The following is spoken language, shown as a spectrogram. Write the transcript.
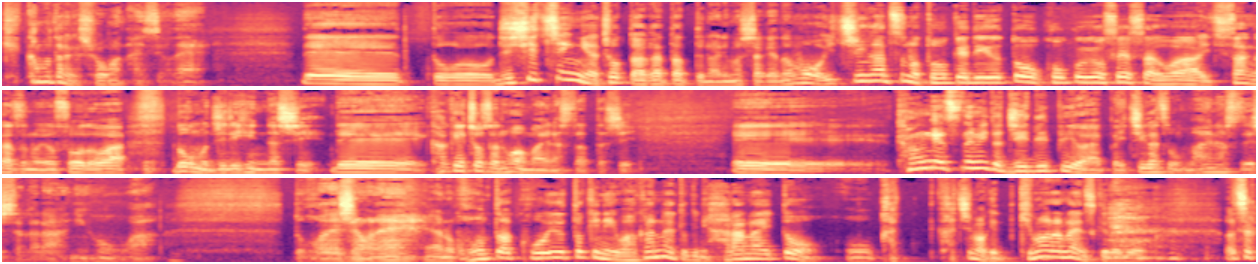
結果持たなきゃしょうがないですよね。で、えっと、実質賃金はちょっと上がったっていうのありましたけども、1月の統計で言うと、航空業生産は1、3月の予想度はどうも自利品だし、で、家計調査の方はマイナスだったし、えー、単月で見た GDP はやっぱり1月もマイナスでしたから、日本は。どうでしょうね。あの、本当はこういう時に分かんない時に貼らないと、勝ち負け決まらないんですけども、私は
